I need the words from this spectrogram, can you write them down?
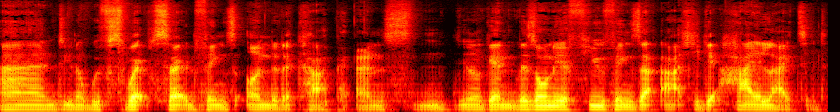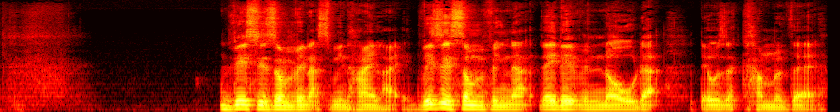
and you know we've swept certain things under the carpet and you know again there's only a few things that actually get highlighted this is something that's been highlighted this is something that they didn't even know that there was a camera there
